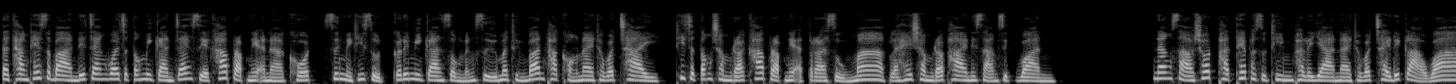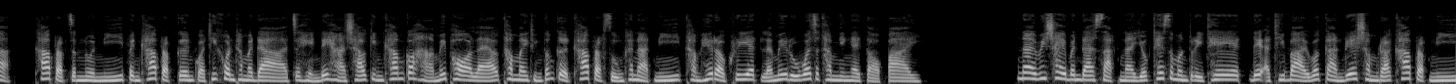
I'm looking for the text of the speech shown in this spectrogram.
แต่ทางเทศบาลได้แจ้งว่าจะต้องมีการแจ้งเสียค่าปรับในอนาคต ซึ่งในที่สุดก็ได้มีการส่งหนังสือมาถึงบ้านพักของนายทวัชชัย ที่จะต้องชำระค่าปรับในอัตราสูงมาก และให้ชำระภายใน 30 วันนางสาวโชติพัฒน์เทพสุทินภรรยานายทวัชชัยได้กล่าวว่า ค่าปรับจำนวนนี้เป็นค่าปรับเกินกว่าที่คนธรรมดาจะเห็นได้หาเช้ากินข้ามก็หาไม่พอแล้วทำไมถึงต้องเกิดค่าปรับสูงขนาดนี้ทำให้เราเครียดและไม่รู้ว่าจะทำยังไงต่อไป นายวิชัยบรรดาศักดิ์นายกเทศมนตรีเทศ ได้อธิบายว่าการเรียกชำระค่าปรับนี้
